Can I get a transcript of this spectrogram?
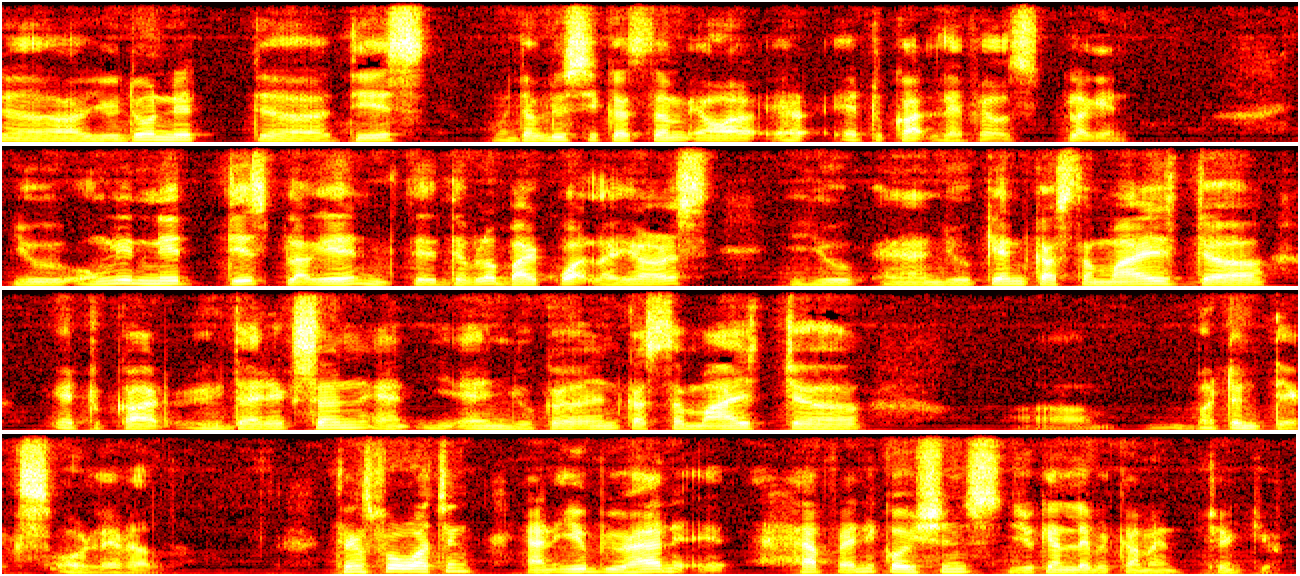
uh, you don't need uh, this WC custom or add to cart levels plugin. You only need this plugin developed by QuadLayers. You and you can customize the add to cart redirection and and you can customize the uh, button text or level thanks for watching and if you had have any questions you can leave a comment. Thank you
